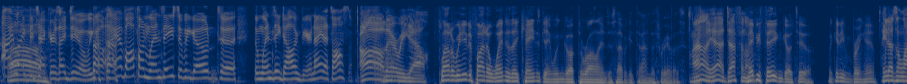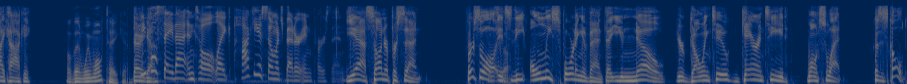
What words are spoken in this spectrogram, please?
I like Ah. the checkers. I do. We go. I have off on Wednesday, so we go to the Wednesday dollar beer night. That's awesome. Oh, there we go. Flounder, we need to find a Wednesday Canes game. We can go up to Raleigh and just have a good time, the three of us. Oh yeah, definitely. Maybe Fig can go too. We could even bring him. he doesn't like hockey. Well, then we won't take him. There you People go. say that until like hockey is so much better in person. Yes, hundred percent. First of all, Good it's stuff. the only sporting event that you know you're going to, guaranteed won't sweat because it's cold,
